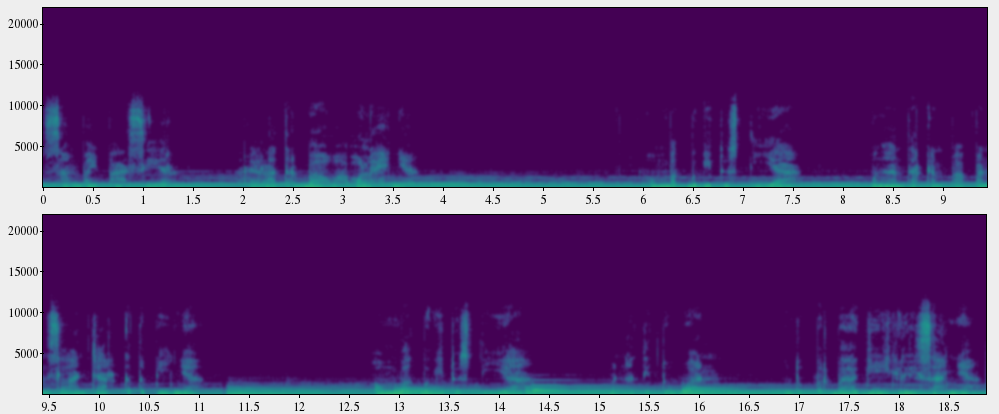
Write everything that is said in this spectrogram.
sampai pasir rela terbawa olehnya. Ombak begitu setia mengantarkan papan selancar ke tepinya. Ombak begitu setia menanti tuan untuk berbagi gelisahnya.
